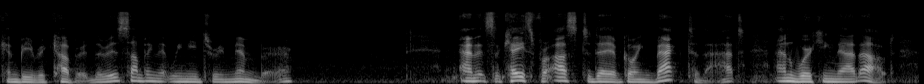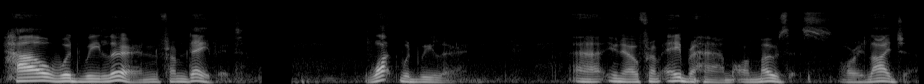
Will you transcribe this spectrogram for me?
can be recovered. There is something that we need to remember. And it's a case for us today of going back to that and working that out. How would we learn from David? What would we learn? Uh, you know, from Abraham or Moses or Elijah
